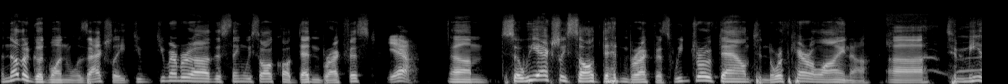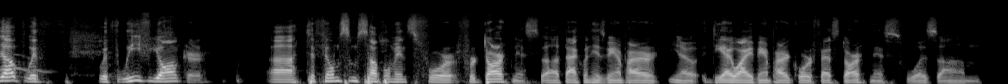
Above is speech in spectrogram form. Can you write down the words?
Another good one was actually. Do, do you remember uh, this thing we saw called Dead and Breakfast? Yeah. Um, so we actually saw Dead and Breakfast. We drove down to North Carolina uh, to meet up with with Leif Jonker uh, to film some supplements for for Darkness. Uh, back when his vampire, you know, DIY Vampire Gore Fest Darkness was um,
